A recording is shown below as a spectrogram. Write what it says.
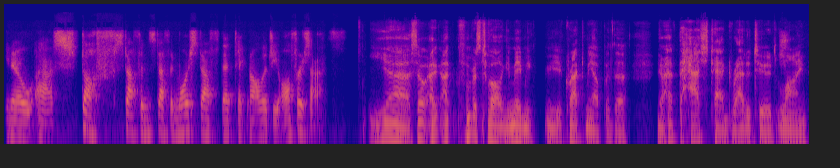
you know, uh, stuff, stuff, and stuff, and more stuff that technology offers us. Yeah. So, I, I, first of all, you made me, you cracked me up with the, you know, the hashtag gratitude line.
